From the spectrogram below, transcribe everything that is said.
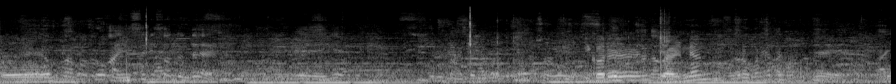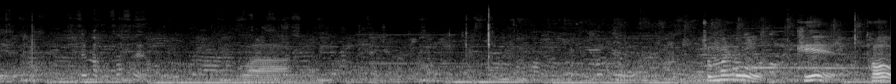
오. 에어팟 프로가 아닌 3 썼는데 예, 이게 소리가 안 되는 거 이거를 열면? 여러 번 해가지고 예, 많이 쓸만큼 썼어요. 와 정말로 귀에 더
